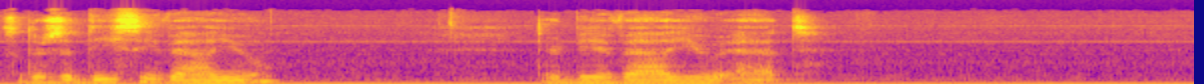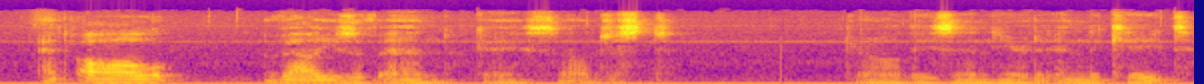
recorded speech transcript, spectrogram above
so there's a DC value. There'd be a value at at all values of n. Okay so I'll just draw these in here to indicate.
